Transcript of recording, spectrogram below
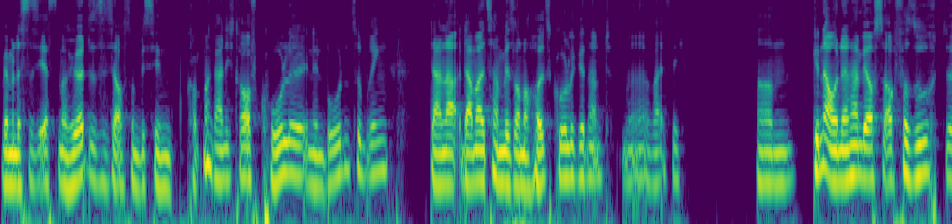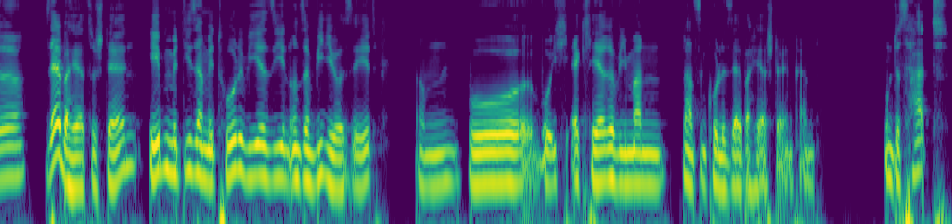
wenn man das das erste Mal hört, ist es ja auch so ein bisschen, kommt man gar nicht drauf, Kohle in den Boden zu bringen. Dana damals haben wir es auch noch Holzkohle genannt, äh, weiß ich. Ähm, genau, und dann haben wir auch, auch versucht, äh, selber herzustellen, eben mit dieser Methode, wie ihr sie in unserem Video seht, ähm, wo, wo ich erkläre, wie man Pflanzenkohle selber herstellen kann. Und es hat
